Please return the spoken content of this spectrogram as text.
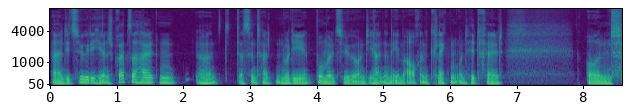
äh, die Züge, die hier in Sprötze halten, äh, das sind halt nur die Bummelzüge und die halten dann eben auch in Klecken und Hittfeld und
